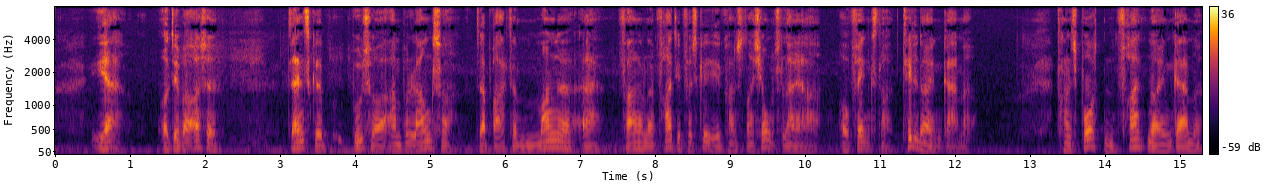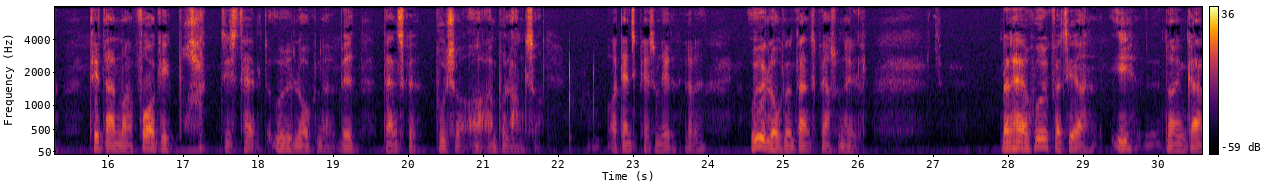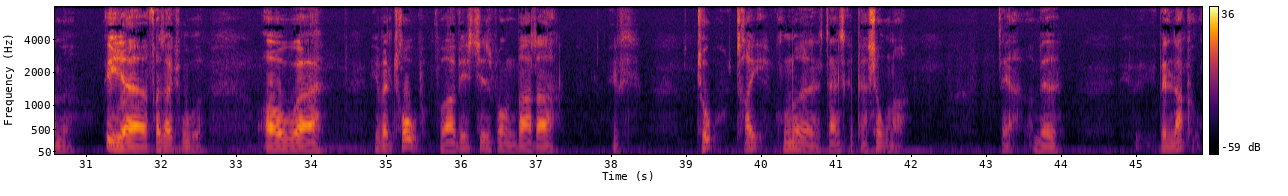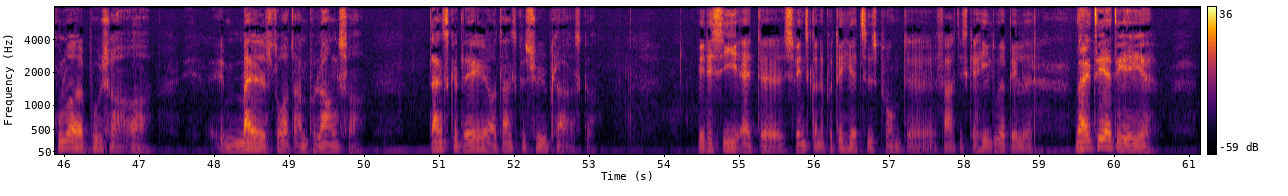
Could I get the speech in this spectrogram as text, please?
Ja, og det var også danske busser og ambulancer, der bragte mange af fangerne fra de forskellige koncentrationslejre og fængsler til Nøgengamme. Transporten fra Nøgengamme til Danmark foregik praktisk talt udelukkende ved danske busser og ambulancer. Og dansk personel, eller hvad? Udelukkende dansk personel. Man havde hovedkvarter i Nøgengamme, i uh, Frederiksruhe. Og uh, jeg vil tro, på et vist tidspunkt var der et, to, 300 danske personer der med vel nok 100 busser og et meget stort ambulancer, danske læger og danske sygeplejersker. Vil det sige, at øh, svenskerne på det her tidspunkt øh, faktisk er helt ude af billedet? Nej, det er det ikke.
